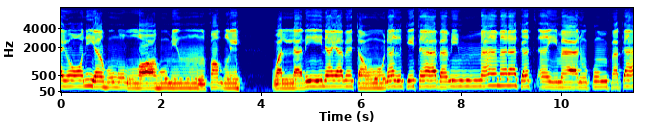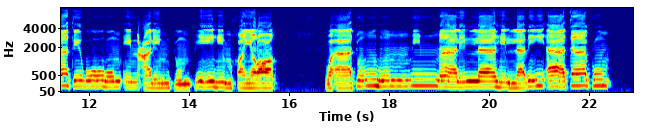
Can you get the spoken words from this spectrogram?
يغنيهم الله من فضله. والذين يبتغون الكتاب مما ملكت أيمانكم فكاتبوهم إن علمتم فيهم خيرا. وآتوهم مما لله الذي آتاكم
